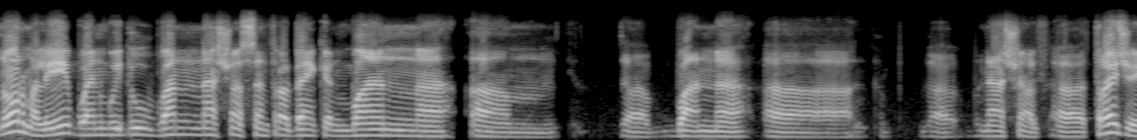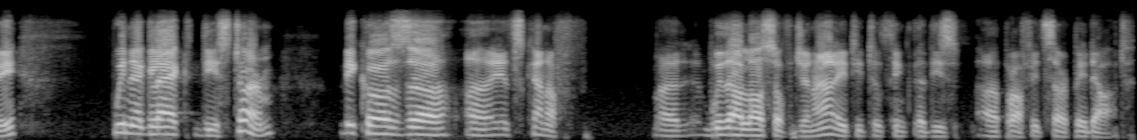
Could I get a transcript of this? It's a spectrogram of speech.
normally when we do one national central bank and one uh, um, uh, one uh, uh, uh national uh, treasury, we neglect this term because it's kind of without loss of generality to think that these profits are paid out.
